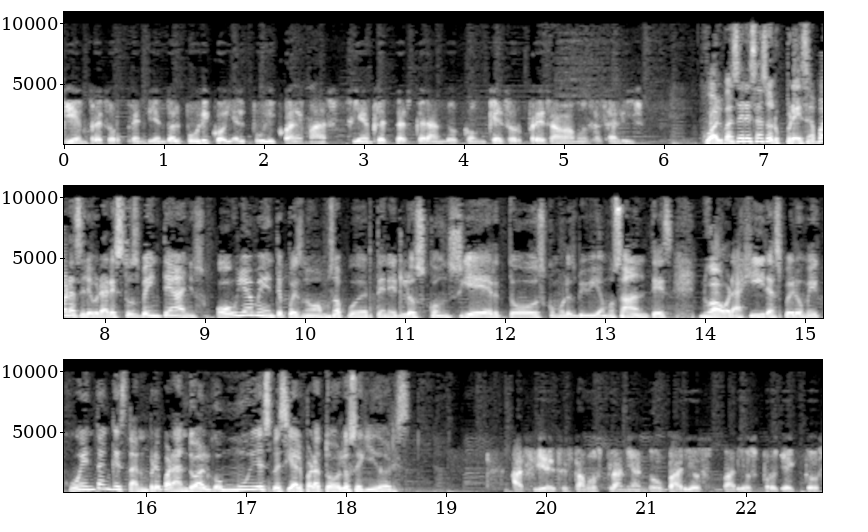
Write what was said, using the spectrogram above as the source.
siempre sorprendiendo al público y el público además siempre está esperando con qué sorpresa vamos a salir. ¿Cuál va a ser esa sorpresa para celebrar estos 20 años? Obviamente, pues no vamos a poder tener los conciertos como los vivíamos antes, no ahora giras, pero me cuentan que están preparando algo muy especial para todos los seguidores. Así es, estamos planeando varios varios proyectos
